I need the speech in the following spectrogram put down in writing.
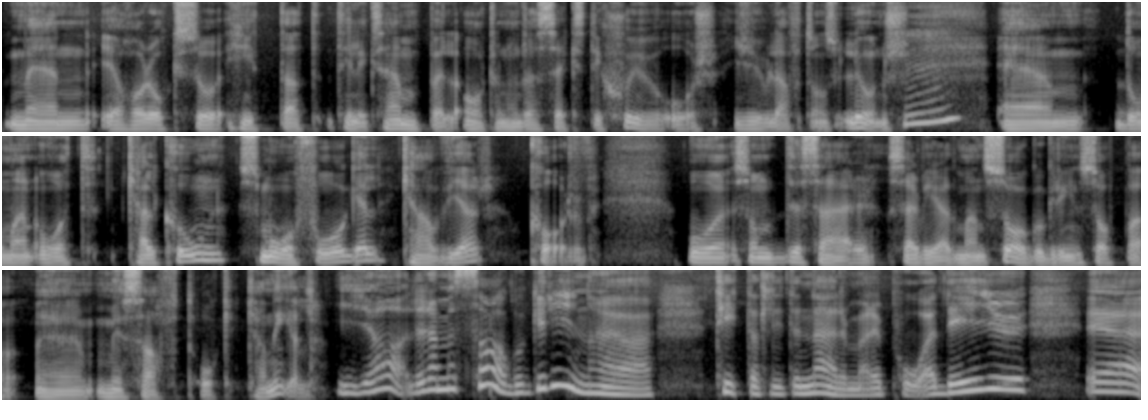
Men jag har också hittat till exempel 1867 års julaftonslunch. ehm, då man åt kalkon, småfågel, kaviar, korv. Och som dessert serverade man sagogrynsoppa eh, med saft och kanel. Ja, det där med sagogryn har jag tittat lite närmare på. Det är ju eh,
